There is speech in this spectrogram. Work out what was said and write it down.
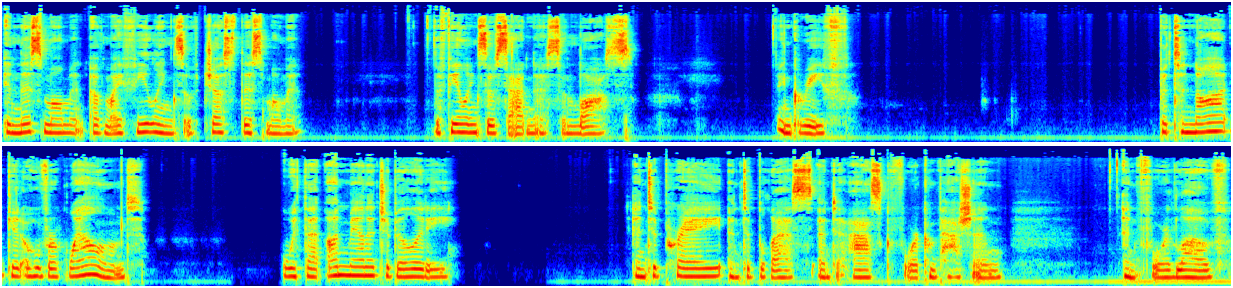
in this moment of my feelings of just this moment. The feelings of sadness and loss and grief. But to not get overwhelmed with that unmanageability and to pray and to bless and to ask for compassion and for love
